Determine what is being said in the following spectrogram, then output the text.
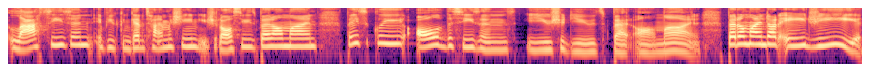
last season, if you can get a time machine, you should also use Bet Online. Basically, all of the seasons, you should use Bet Online. BetOnline.ag.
